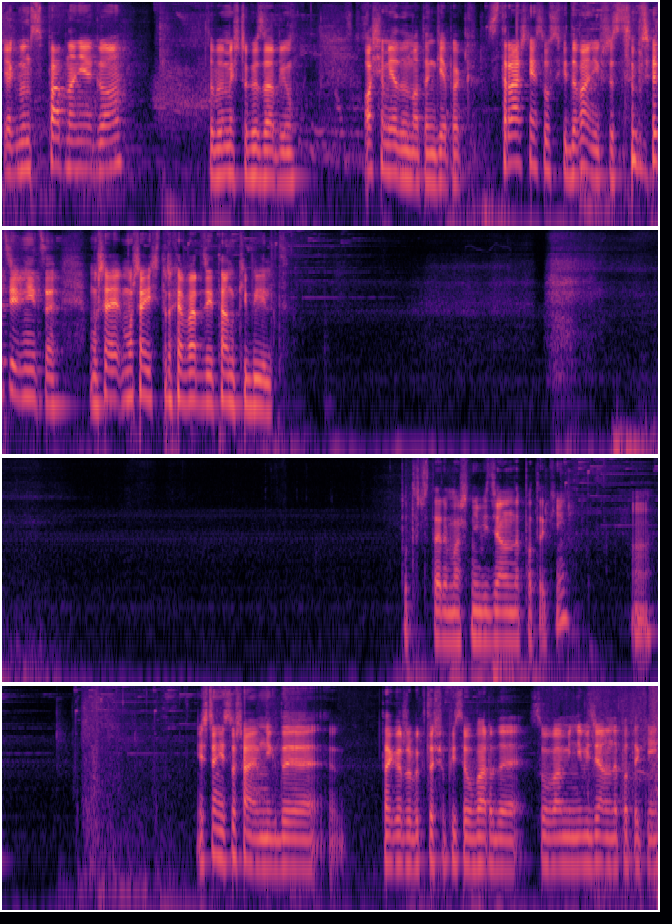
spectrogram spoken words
Jakbym spadł na niego, to bym jeszcze go zabił. 8-1 ma ten giepek. Strasznie są sfidowani wszyscy przeciwnicy. Muszę, muszę iść trochę bardziej tanki build. Pod Ult 4 masz niewidzialne potyki? Hmm. Jeszcze nie słyszałem nigdy tego, żeby ktoś opisał wardy słowami niewidzialne potyki.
